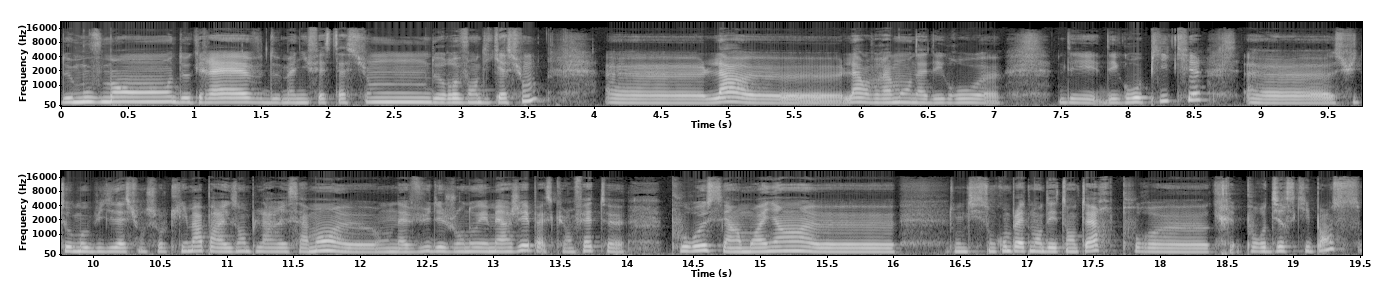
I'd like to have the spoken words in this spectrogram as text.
de mouvements, de grèves, de manifestations, de revendications. Euh, là, là, vraiment, on a des gros, des, gros pics. Suite aux mobilisations sur le climat, par exemple, là récemment, on a vu des journaux émerger parce qu'en fait, pour eux, c'est un moyen dont ils sont complètement détenteurs pour, pour dire ce qu'ils pensent.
